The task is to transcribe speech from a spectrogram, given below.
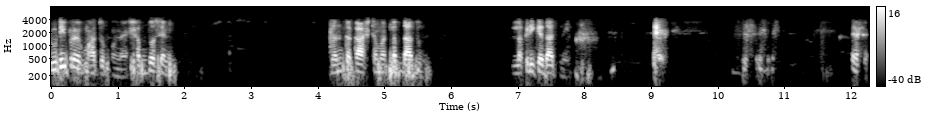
रूढ़ी प्रयोग महत्वपूर्ण है शब्दों से नहीं। दंत काष्ठ मतलब दातु। लकड़ी के दांत नहीं। ऐसे।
